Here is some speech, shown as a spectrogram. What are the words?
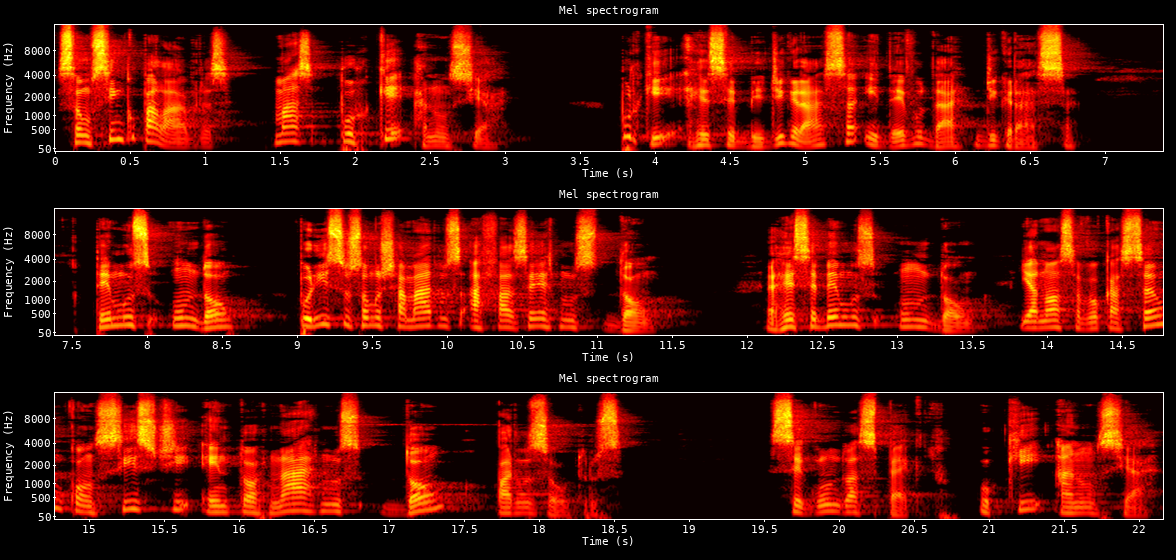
São cinco palavras mas por que anunciar? Porque recebi de graça e devo dar de graça. Temos um dom, por isso somos chamados a fazer-nos dom. Recebemos um dom e a nossa vocação consiste em tornar-nos dom para os outros. Segundo aspecto, o que anunciar?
